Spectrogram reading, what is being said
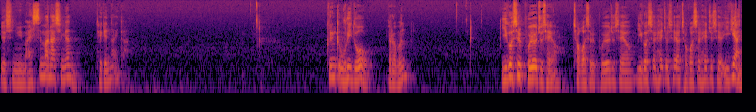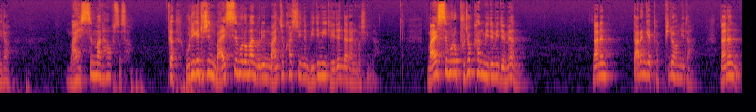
예수님이 말씀만 하시면 되겠나이다. 그러니까 우리도 여러분 이것을 보여주세요. 저것을 보여주세요. 이것을 해주세요. 저것을 해주세요. 이게 아니라 말씀만 하옵소서. 그러니까 우리에게 주신 말씀으로만 우리는 만족할 수 있는 믿음이 되어야 된다는 것입니다. 말씀으로 부족한 믿음이 되면 나는 다른 게 필요합니다. 나는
